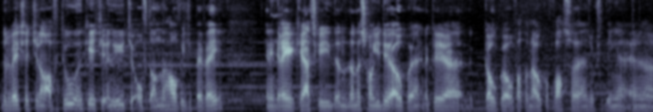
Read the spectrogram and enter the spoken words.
Door de week zat je dan af en toe een keertje een uurtje of dan een half uurtje PV. En in de recreatie, dan, dan is gewoon je deur open en dan kun je koken of wat dan ook, of wassen en zulke dingen. En, eh,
